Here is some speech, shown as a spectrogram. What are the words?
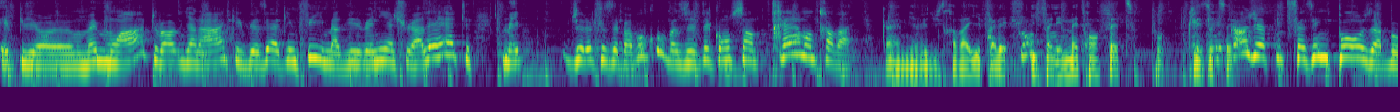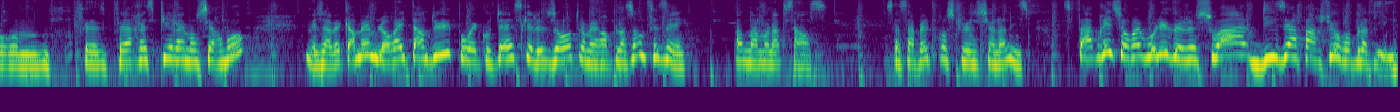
Et puis, euh, même moi, tu vois, il y en a un qui faisait avec une fille, il m'a dit de venir, je suis à l'aide. Mais je ne le faisais pas beaucoup parce que j'étais concentré à mon travail. Quand même, il y avait du travail, il fallait, il fallait mettre en fait pour que les autres... Et quand je faisais une pause pour euh, fa- faire respirer mon cerveau, mais j'avais quand même l'oreille tendue pour écouter ce que les autres, mes remplaçants, faisaient pendant mon absence. Ça s'appelle professionnalisme. Fabrice aurait voulu que je sois 10 heures par jour au platine.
